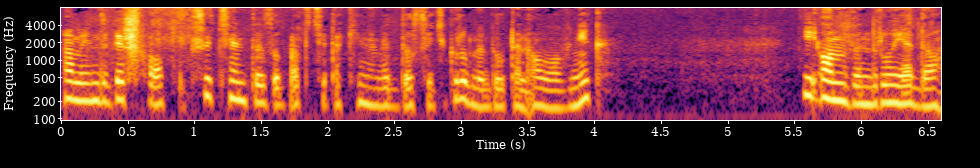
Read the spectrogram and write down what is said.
A więc wierzchołki przycięte. Zobaczcie, taki nawet dosyć gruby był ten ołownik. I on wędruje do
